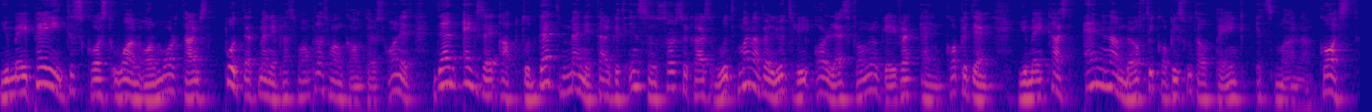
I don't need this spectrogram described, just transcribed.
You may pay this cost 1 or more times, put that many plus 1 plus 1 counters on it, then exile up to that many target instant sorcery cards with mana value 3 or less from your graveyard and copy them. You may cast any number of the copies without paying its mana cost.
